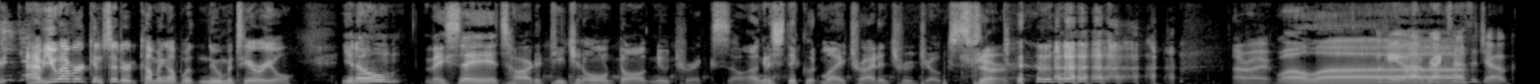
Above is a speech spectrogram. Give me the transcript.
you, have you ever considered coming up with new material? You know, they say it's hard to teach an old dog new tricks, so I'm going to stick with my tried and true jokes. sure. All right. Well. Uh, okay, uh, Rex has a joke.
